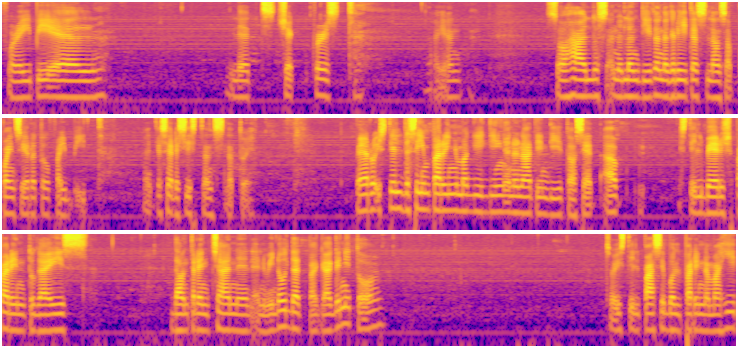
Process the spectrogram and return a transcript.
For APL, let's check first. Ayan. So, halos ano lang dito, nag-retest lang sa 0.0258. Ayan, kasi resistance na to eh. Pero still the same pa rin yung magiging ano natin dito, setup. Still bearish pa rin to guys. Downtrend channel. And we know that pag ganito, so still possible pa rin na ma-hit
